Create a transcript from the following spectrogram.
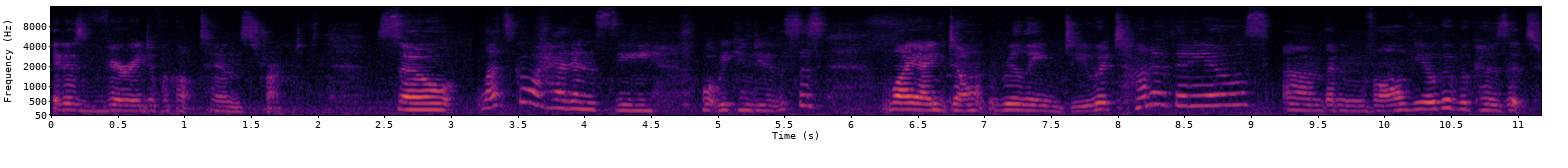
It is very difficult to instruct. So let's go ahead and see what we can do. This is why I don't really do a ton of videos um, that involve yoga because it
